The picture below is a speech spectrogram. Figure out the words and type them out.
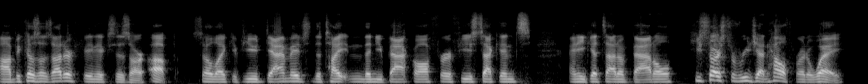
uh, because those other Phoenixes are up. So like if you damage the Titan, then you back off for a few seconds, and he gets out of battle, he starts to regen health right away.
